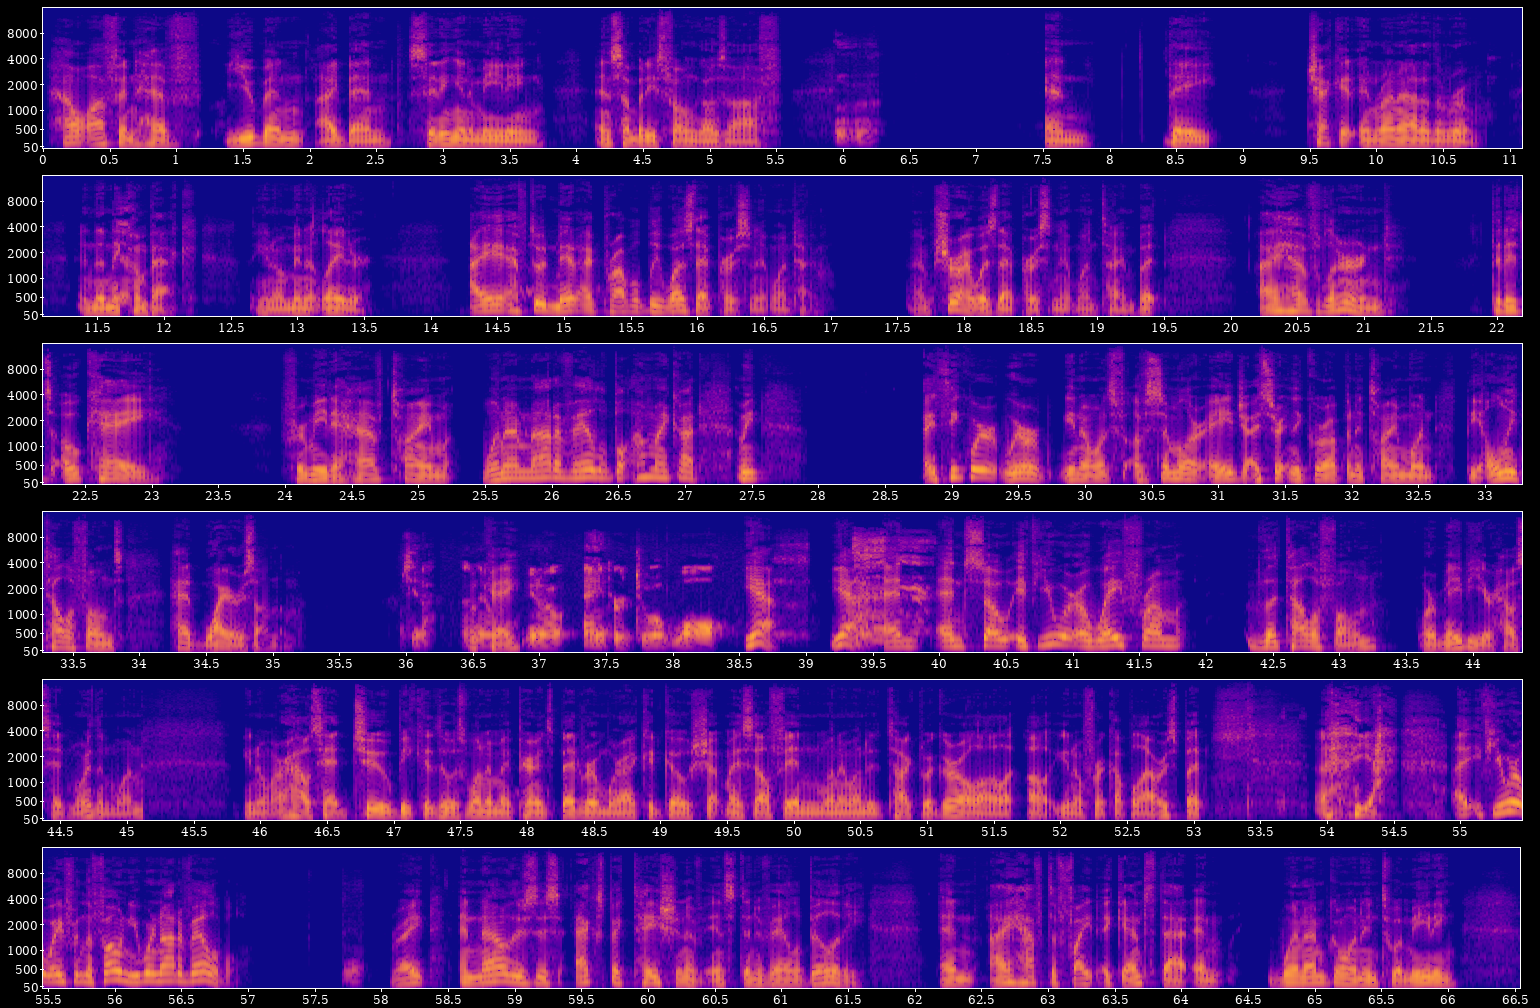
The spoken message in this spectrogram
how often have you been, I been sitting in a meeting and somebody's phone goes off Mhm. and they check it and run out of the room and then they Yeah. come back, you know, a minute later. I have to admit, I probably was that person at one time. I'm sure I was that person at one time, but I have learned that it's okay for me to have time when I'm not available. Oh my God. I mean, I think we're, we're, you know, of similar age. I certainly grew up in a time when the only telephones had wires on them. Yeah. Okay. were, you know, anchored to a wall. Yeah. Yeah. And, and so if you were away from the telephone, or maybe your house had more than one, you know, our house had two because there was one in my parents' bedroom where I could go shut myself in when I wanted to talk to a girl, all, all you know, for a couple hours. But uh, yeah, uh, if you were away from the phone, you were not available. Yeah. Right. And now there's this expectation of instant availability. And I have to fight against that. And when I'm going into a meeting,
